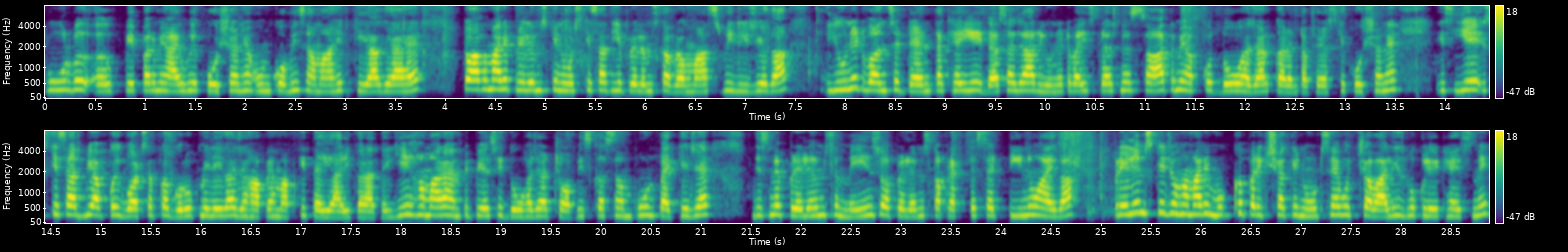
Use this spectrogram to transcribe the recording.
पूर्व पेपर में आए हुए क्वेश्चन हैं, उनको भी समाहित किया गया है। तो आप हमारे प्रीलिम्स के नोट्स के साथ ये प्रीलिम्स का ब्रह्मास्त्र भी लीजिएगा। यूनिट वन से टेन तक है ये, दस हज़ार यूनिट वाइज प्रश्न है। साथ में आपको दो हज़ार करंट अफेयर्स के क्वेश्चन है। इस, ये, इसके साथ भी आपको एक व्हाट्सअप का ग्रुप मिलेगा जहाँ पे हम आपकी तैयारी कराते हैं। ये हमारा M P P S C दो हज़ार चौबीस का संपूर्ण पैकेज है, जिसमें प्रीलिम्स मेंस और प्रीलिम्स का प्रैक्टिस सेट तीनों आएगा। प्रीलिम्स के जो हमारे मुख्य परीक्षा के नोट्स हैं, वो चवालीस बुकलेट हैं इसमें।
